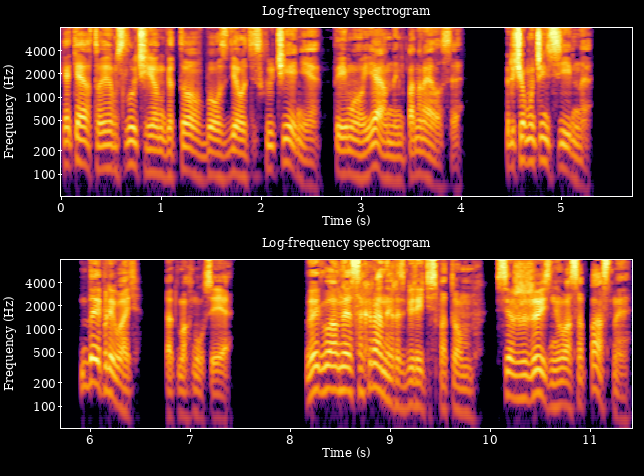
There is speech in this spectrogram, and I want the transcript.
Хотя в твоем случае он готов был сделать исключение, ты ему явно не понравился. Причем очень сильно. «Да и плевать», — отмахнулся я. «Вы, главное, с охраной разберитесь потом. Все же жизнь у вас опасная.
